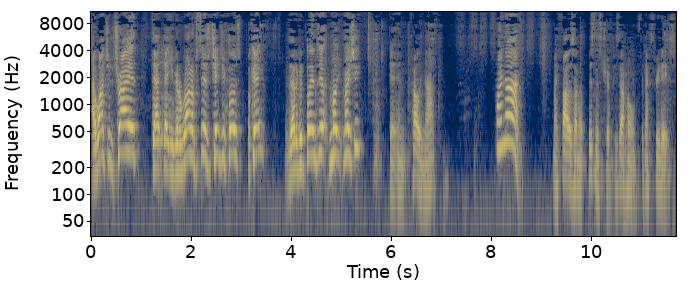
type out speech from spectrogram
I want you to try it. That that you're going to run upstairs and change your clothes. Okay, is that a good plan, Moshe? And, and probably not. Why not? My father's on a business trip. He's not home for the next three days.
